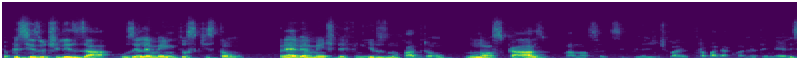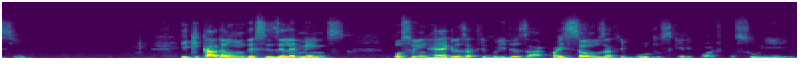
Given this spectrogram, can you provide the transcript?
Eu preciso utilizar os elementos que estão previamente definidos no padrão. No nosso caso, na nossa disciplina, a gente vai trabalhar com HTML5. E que cada um desses elementos possuem regras atribuídas a quais são os atributos que ele pode possuir,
